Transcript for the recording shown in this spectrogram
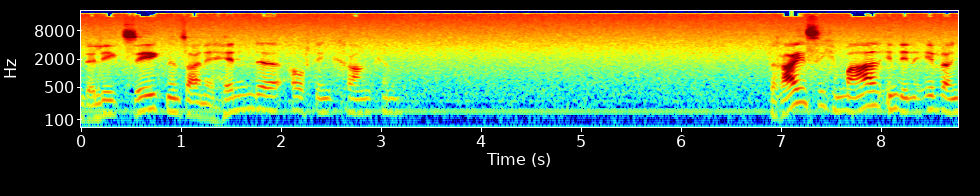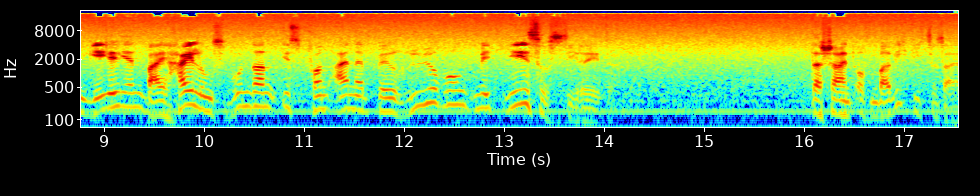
Und er legt segnend seine Hände auf den Kranken 30 Mal in den Evangelien bei Heilungswundern ist von einer Berührung mit Jesus die Rede. Das scheint offenbar wichtig zu sein.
